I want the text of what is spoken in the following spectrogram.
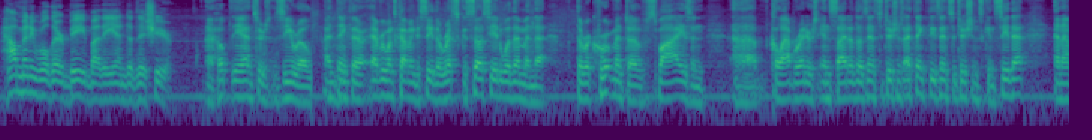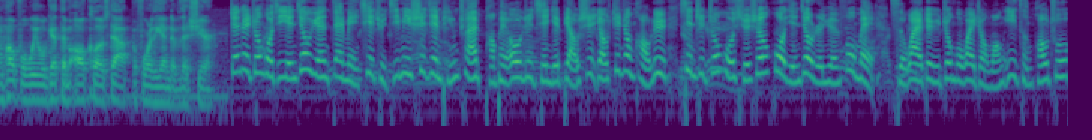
how many will there be by the end of this year? I hope the answer is zero. I think that everyone's coming to see the risk associated with them and the, the recruitment of spies and uh, collaborators inside of those institutions. I think these institutions can see that, and I'm hopeful we will get them all closed out before the end of this year. 针对中国籍研究员在美窃取机密事件频传，庞培欧日前也表示要慎重考虑限制中国学生或研究人员赴美。此外，对于中国外长王毅曾抛出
